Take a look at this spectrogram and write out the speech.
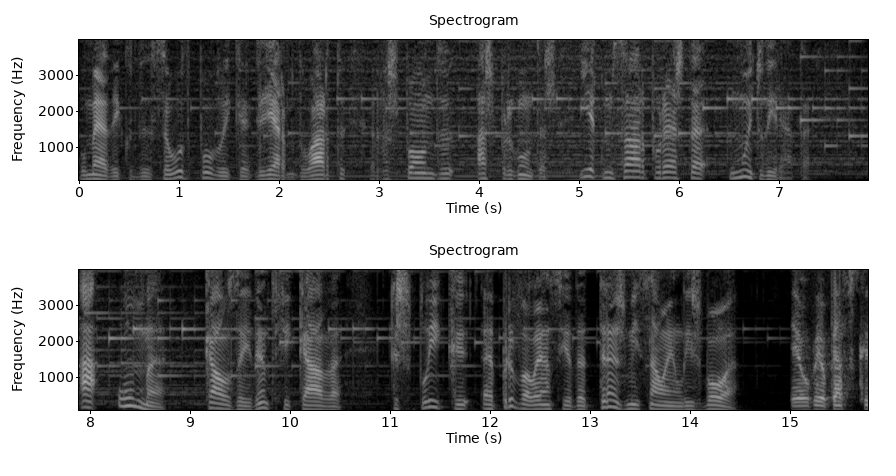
O médico de saúde pública Guilherme Duarte responde às perguntas e a começar por esta muito direta. Há uma causa identificada que explique a prevalência da transmissão em Lisboa? Eu, eu penso que,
